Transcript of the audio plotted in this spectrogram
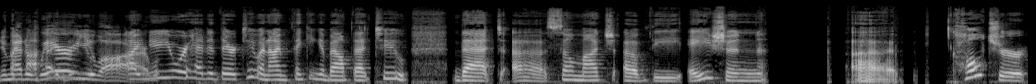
No matter where you, you, are. I knew you were headed there too. And I'm thinking about that too. That uh, so much of the Asian uh, culture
